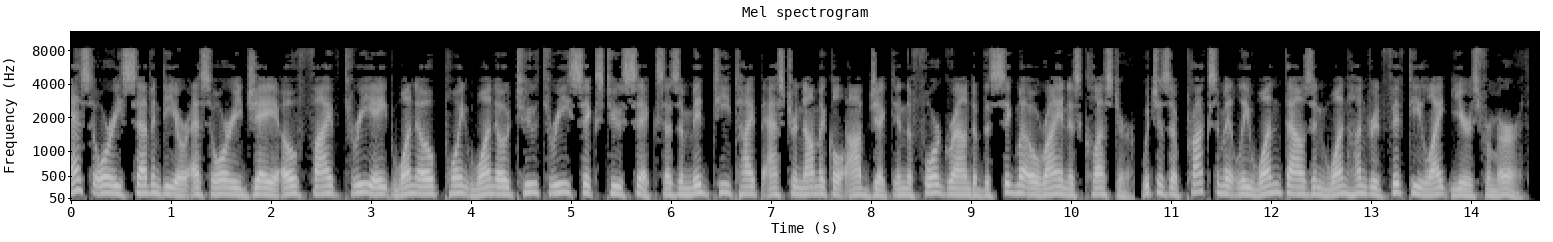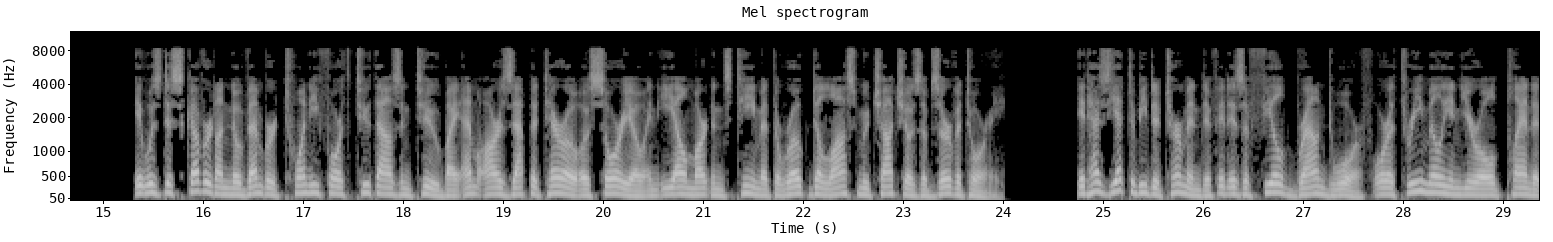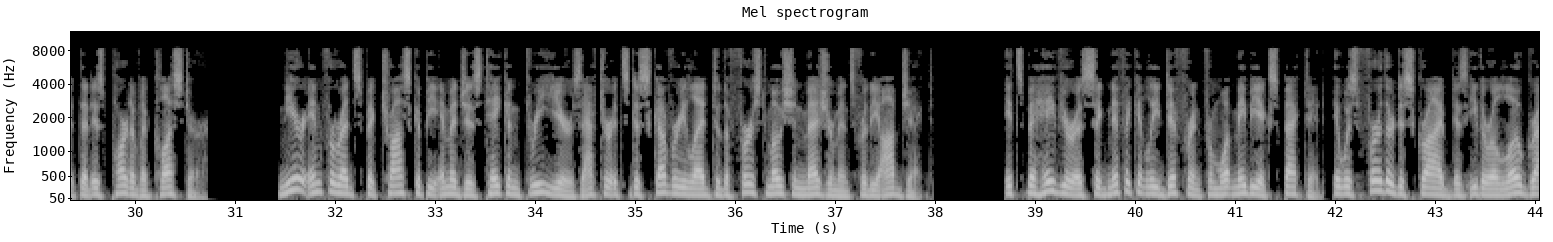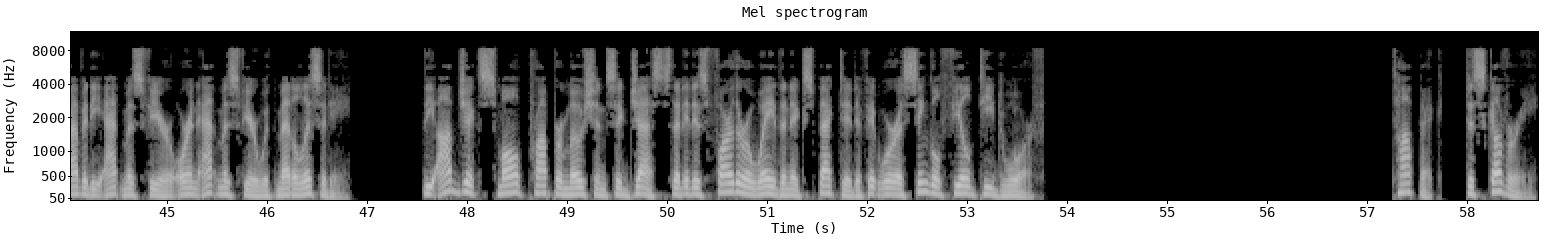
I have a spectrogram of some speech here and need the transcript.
S Ori 70 or S Ori J053810.10236626 is a mid-T-type astronomical object in the foreground of the Sigma Orionis cluster, which is approximately 1,150 light-years from Earth. It was discovered on November 24, 2002 by M. R. Zapatero Osorio and E. L. Martin's team at the Roque de los Muchachos Observatory. It has yet to be determined if it is a field brown dwarf or a 3 million year old planet that is part of a cluster. Near-infrared spectroscopy images taken three years after its discovery led to the first motion measurements for the object. Its behavior is significantly different from what may be expected, it was further described as either a low-gravity atmosphere or an atmosphere with metallicity. The object's small proper motion suggests that it is farther away than expected if it were a single field T dwarf. Discovery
